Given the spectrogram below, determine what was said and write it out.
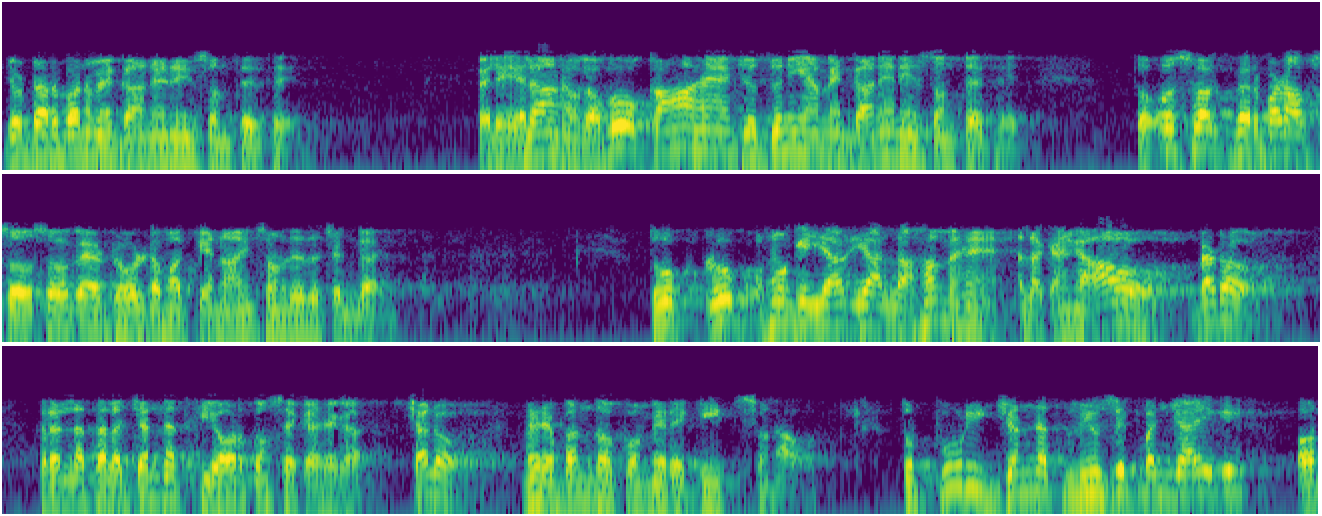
جو ڈربن میں گانے نہیں سنتے تھے؟ پہلے اعلان ہوگا، وہ کہاں ہیں جو دنیا میں گانے نہیں سنتے تھے؟ تو اس وقت پھر بڑا افسوس ہو گیا، ڈھول ڈمک کے نہ ہی سن دے تو چنگا ہے۔ تو لوگ ہوں گے یا اللہ ہم ہیں۔ اللہ کہیں گے، آؤ، بیٹھو. پھر اللہ تعالیٰ جنت کی عورتوں سے کہے گا، چلو میرے بندوں کو میرے گیت سناؤ۔ تو پوری جنت میوزک بن جائے گی اور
